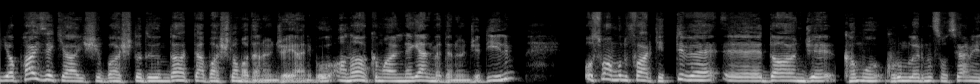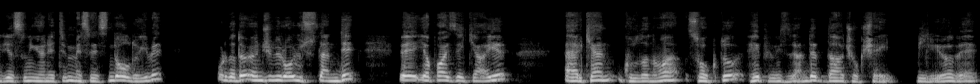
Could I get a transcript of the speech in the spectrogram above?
yapay zeka işi başladığında hatta başlamadan önce yani bu ana akım haline gelmeden önce diyelim Osman bunu fark etti ve daha önce kamu kurumlarının sosyal medyasının yönetim meselesinde olduğu gibi burada da öncü bir rol üstlendi ve yapay zekayı erken kullanıma soktu. Hepimizden de daha çok şey biliyor ve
